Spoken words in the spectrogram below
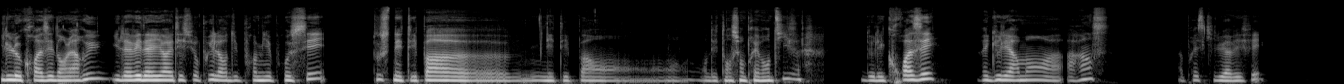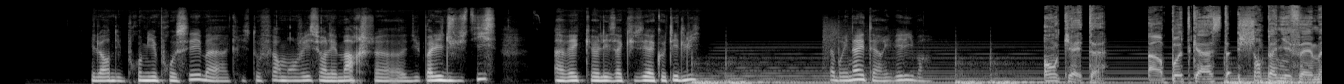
Il le croisait dans la rue. Il avait d'ailleurs été surpris lors du premier procès. Tous n'étaient pas, n'étaient pas en, détention préventive. De les croiser régulièrement à Reims, après ce qu'il lui avait fait. Et lors du premier procès, bah, Christopher mangeait sur les marches euh, du palais de justice avec euh, les accusés à côté de lui. Sabrina était arrivée libre. Enquête, un podcast Champagne FM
